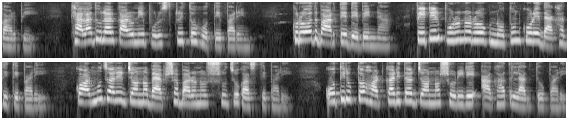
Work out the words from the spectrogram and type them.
বাড়বে। খেলাধুলার কারণে পুরস্কৃত হতে পারেন। ক্রোধ বাড়তে দেবেন না। পেটের পুরনো রোগ নতুন করে দেখা দিতে পারে। কর্মচারীর জন্য ব্যবসা বাড়ানোর সুযোগ আসতে পারে। অতিরিক্ত হটকারিতার জন্য শরীরে আঘাত লাগতেও পারে।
